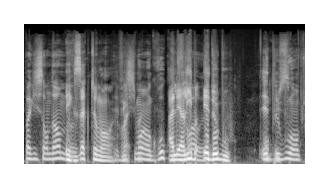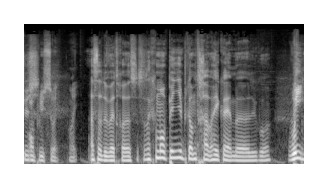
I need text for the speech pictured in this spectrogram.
pas qu'ils s'endorment. Exactement. Effectivement, un gros à l'air libre et debout. Et debout en plus. En plus, oui. Ah, ça devait être euh, sacrément pénible comme travail quand même, euh, du coup. Hein. Oui,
